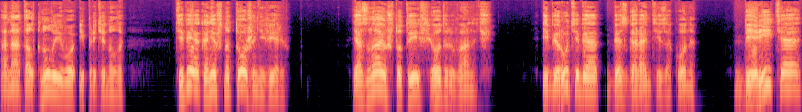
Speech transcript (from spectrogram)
Она оттолкнула его и притянула. «Тебе я, конечно, тоже не верю. Я знаю, что ты Федор Иванович, и беру тебя без гарантий закона. Берите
